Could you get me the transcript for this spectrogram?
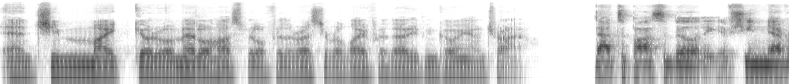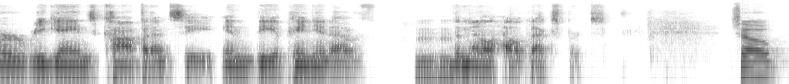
And she might go to a mental hospital for the rest of her life without even going on trial that's a possibility if she never regains competency in the opinion of mm-hmm. the mental health experts. So,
